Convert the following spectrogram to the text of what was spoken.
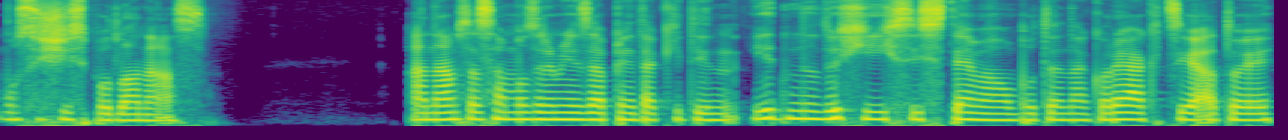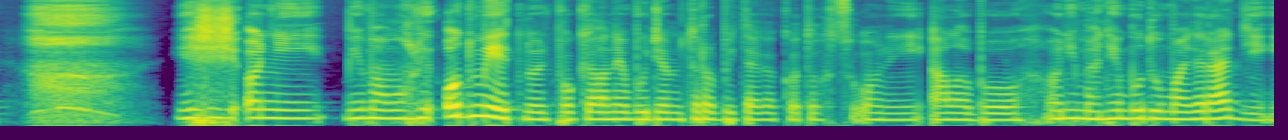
musíš ísť podľa nás. A nám sa samozrejme zapne taký ten jednoduchý systém alebo ten ako reakcia a to je Ježiš, oni by ma mohli odmietnúť, pokiaľ nebudem to robiť tak, ako to chcú oni, alebo oni ma nebudú mať radi.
